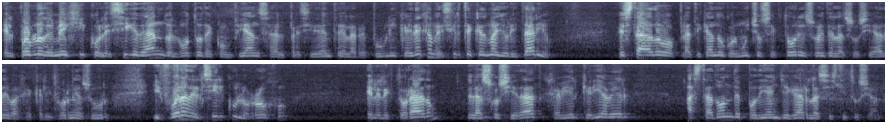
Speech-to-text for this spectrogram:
el pueblo de México le sigue dando el voto de confianza al presidente de la República y déjame decirte que es mayoritario. He estado platicando con muchos sectores hoy de la sociedad de Baja California Sur y fuera del círculo rojo, el electorado, la sociedad, Javier, quería ver hasta dónde podían llegar las instituciones.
